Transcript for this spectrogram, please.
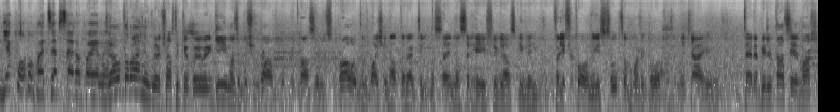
Для кого ви це все робили? Для ветеранів, для учасників бойових дій ми започаткував прекрасну справу. Тим паче наш директор басейну Сергій Фіглявський, він кваліфікований інструктор, може проводити заняття і для реабілітації наших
